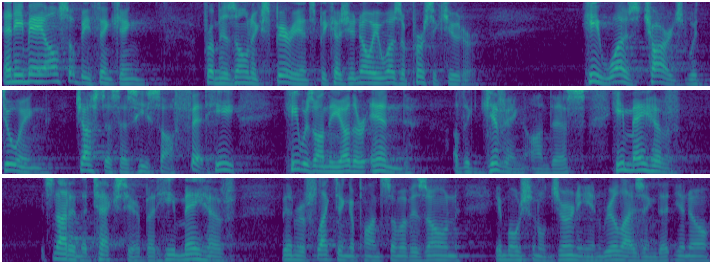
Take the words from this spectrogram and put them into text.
And he may also be thinking from his own experience, because you know he was a persecutor. He was charged with doing justice as he saw fit. He, he was on the other end of the giving on this. He may have, it's not in the text here, but he may have been reflecting upon some of his own emotional journey and realizing that, you know,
